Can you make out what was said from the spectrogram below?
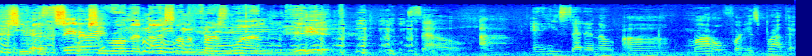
went, she, considering. she rolled that dice on the first one. Hit it. So, uh, and he's setting a, a model for his brother.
